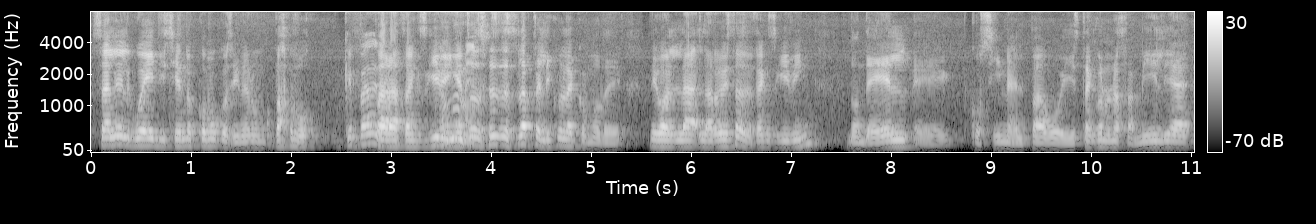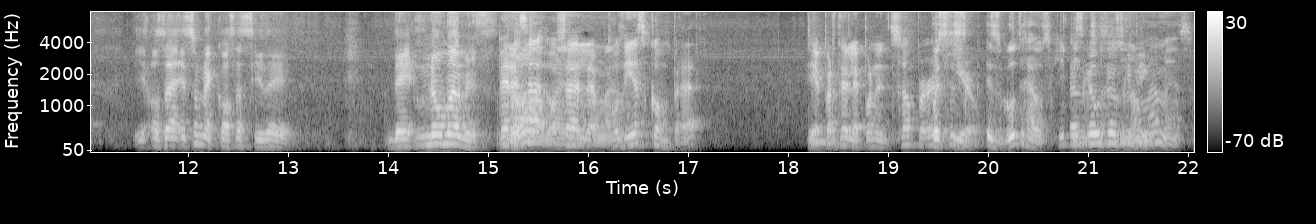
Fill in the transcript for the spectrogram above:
Sale el güey diciendo cómo cocinar un pavo Qué padre. para Thanksgiving. No. Entonces es la película como de, digo, la, la revista de Thanksgiving, donde él eh, cocina el pavo y están con una familia. Y, o sea, es una cosa así de, de no mames. Pero ¿no? esa, o sea, no ¿la mames. podías comprar? Y aparte le ponen Supper Pues es, Hero. es Good Housekeeping. Es Good Housekeeping. No mames.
